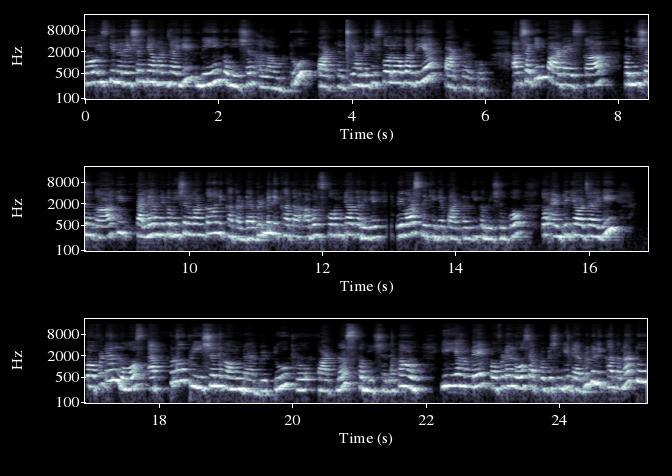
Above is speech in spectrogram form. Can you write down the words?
तो इसकी नरेशन क्या बन जाएगी? Being commission allowed to partner की। हमने किसको अलाउ कर दिया? है पार्टनर को। अब सेकंड पार्ट है इसका कमीशन का कि पहले हमने कमीशन अकाउंट कहाँ लिखा था? डेबिट में लिखा था। अब इसको हम क्या करेंगे? रिवर्स लिखेंगे पार्टनर की कमीशन को। तो एंट्री क्या हो जाएगी? Profit and loss appropriation account debit to partners commission account कि ये हमने प्रॉफिट एंड लॉस अप्रोप्रिएशन की डेबिट में लिखा था ना टू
